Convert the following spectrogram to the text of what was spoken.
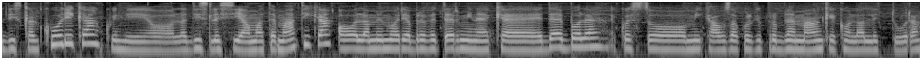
discalculica, quindi ho la dislessia matematica, ho la memoria a breve termine che è debole e questo mi causa qualche problema anche con la lettura.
